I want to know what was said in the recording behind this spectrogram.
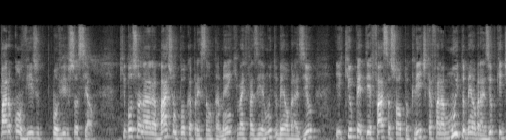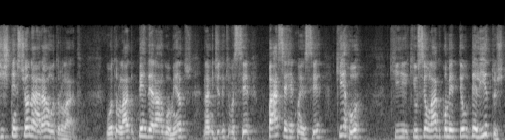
para o convívio, convívio social. Que Bolsonaro abaixe um pouco a pressão também, que vai fazer muito bem ao Brasil, e que o PT faça sua autocrítica, fará muito bem ao Brasil, porque distensionará o outro lado. O outro lado perderá argumentos na medida que você passe a reconhecer que errou, que, que o seu lado cometeu delitos,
